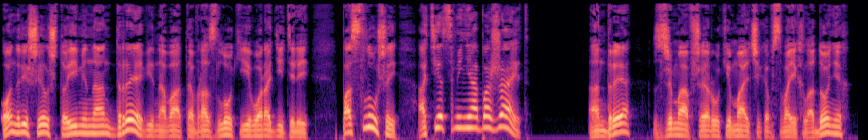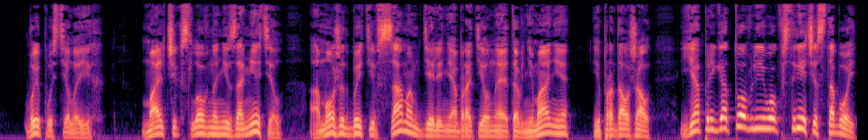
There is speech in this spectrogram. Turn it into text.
Он решил, что именно Андре виновата в разлуке его родителей. «Послушай, отец меня обожает!» Андре, сжимавшая руки мальчика в своих ладонях, выпустила их. Мальчик словно не заметил, а может быть и в самом деле не обратил на это внимания, и продолжал «Я приготовлю его к встрече с тобой.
